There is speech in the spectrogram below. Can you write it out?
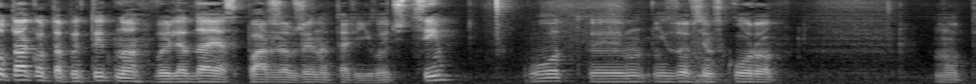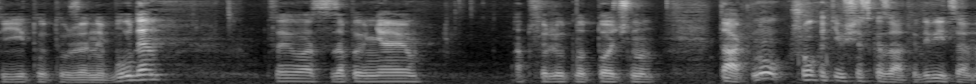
Ну, так от апетитно виглядає спаржа вже на тарілочці. От, е, і зовсім скоро от, її тут вже не буде. Це я вас запевняю абсолютно точно. Так, ну що хотів ще сказати. Дивіться,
